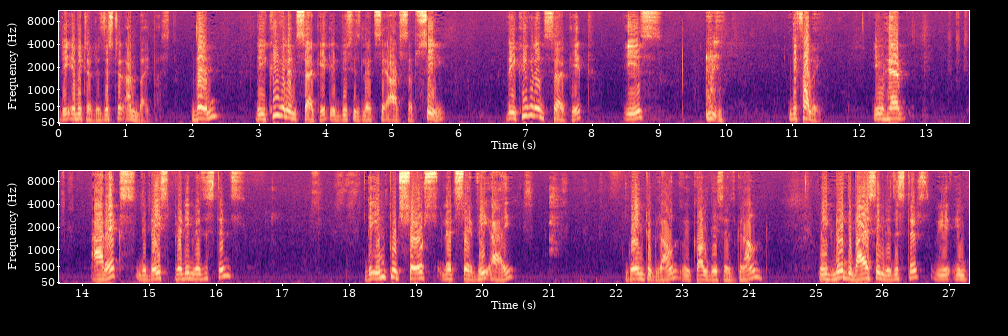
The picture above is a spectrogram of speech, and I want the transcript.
the emitter resistor unbypassed. Then the equivalent circuit if this is let us say R sub C, the equivalent circuit is the following. You have Rx the base spreading resistance, the input source let us say Vi going to ground we call this as ground. We ignore the biasing resistors we, in,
